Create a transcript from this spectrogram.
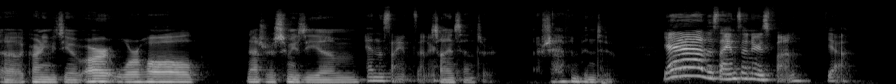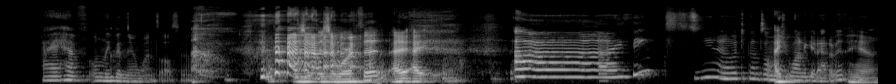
uh, Carnegie Museum of Art, Warhol, Natural History Museum, and the science center Science Center. Which I haven't been to. yeah the science center is fun yeah i have only been there once also Is it, is it worth it? I, I uh, i think you know it depends on what I- you want to get out of it yeah.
